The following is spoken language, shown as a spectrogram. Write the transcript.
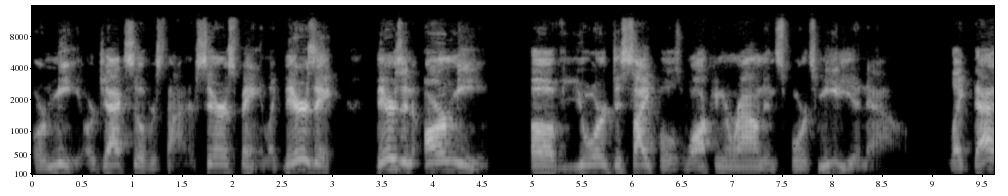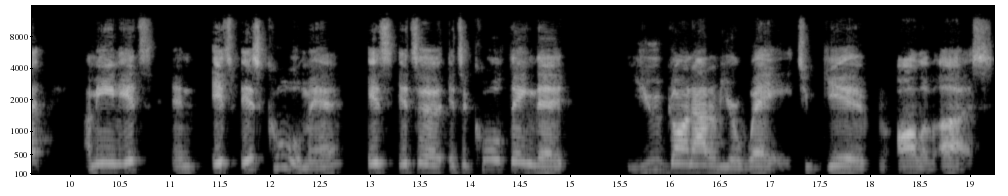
or me or Jack Silverstein or Sarah Spain. Like there's a there's an army of your disciples walking around in sports media now. Like that, I mean, it's and it's it's cool, man it's it's a it's a cool thing that you've gone out of your way to give all of us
